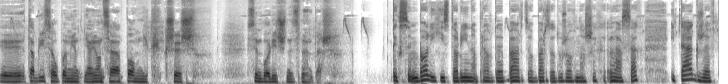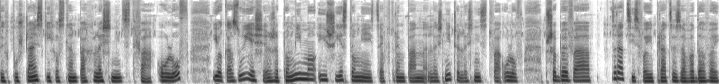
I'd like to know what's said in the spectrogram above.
y, tablica upamiętniająca pomnik, krzyż, symboliczny cmentarz. Tych symboli historii naprawdę bardzo, bardzo dużo w naszych lasach i także w tych puszczańskich ostępach leśnictwa Ulów. I okazuje się, że pomimo iż jest to miejsce, w którym pan leśniczy leśnictwa Ulów przebywa z racji swojej pracy zawodowej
